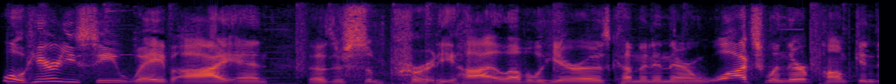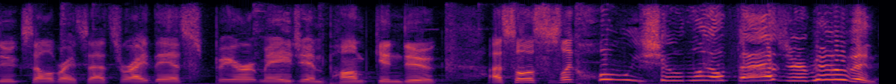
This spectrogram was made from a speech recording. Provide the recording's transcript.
well, here you see Wave I, and those are some pretty high level heroes coming in there. And watch when their Pumpkin Duke celebrates. That's right, they have Spirit Mage and Pumpkin Duke. I saw this, was like, holy shit, look how fast they're moving.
